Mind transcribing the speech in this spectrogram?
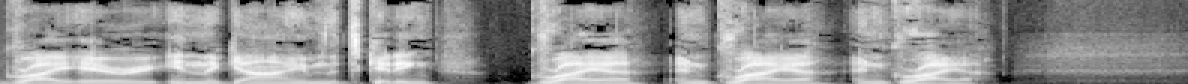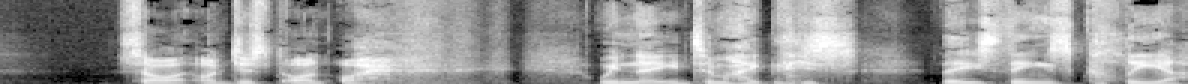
grey area in the game that's getting greyer and grayer and grayer. So I, I just I, I, we need to make this these things clear.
